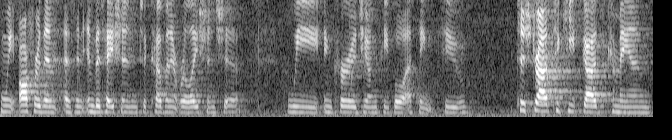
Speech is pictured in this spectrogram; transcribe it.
when we offer them as an invitation to covenant relationship, we encourage young people, I think, to to strive to keep God's commands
